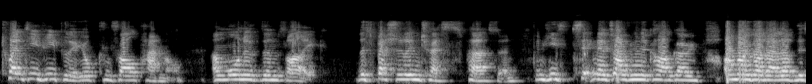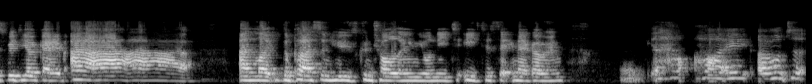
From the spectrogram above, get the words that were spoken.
20 people at your control panel, and one of them's like the special interests person, and he's sitting there driving the car going, "Oh my god, I love this video game!" Ah, and like the person who's controlling your need to eat is sitting there going, hi, I want to,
